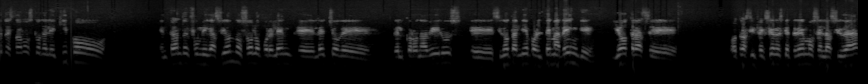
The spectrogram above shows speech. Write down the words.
bueno, estamos con el equipo entrando en fumigación, no solo por el, el hecho de, del coronavirus, eh, sino también por el tema dengue y otras, eh, otras infecciones que tenemos en la ciudad.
